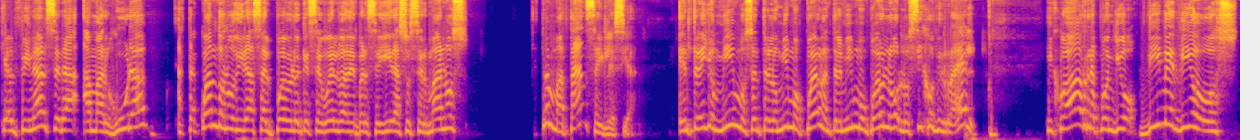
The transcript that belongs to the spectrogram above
que al final será amargura? ¿Hasta cuándo no dirás al pueblo que se vuelva de perseguir a sus hermanos? Es matanza, iglesia. Entre ellos mismos, entre los mismos pueblos, entre el mismo pueblo, los hijos de Israel. Y Joab respondió, vive Dios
